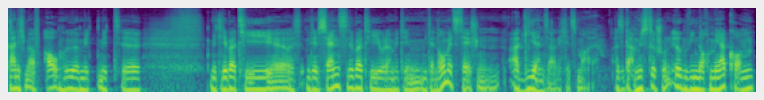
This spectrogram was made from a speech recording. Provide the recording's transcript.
gar nicht mehr auf Augenhöhe mit, mit äh, mit Liberty, äh, mit dem Sense Liberty oder mit dem mit der Nomad Station agieren, sage ich jetzt mal. Also da müsste schon irgendwie noch mehr kommen.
